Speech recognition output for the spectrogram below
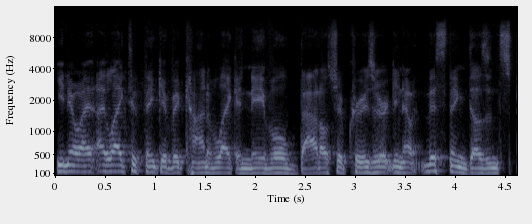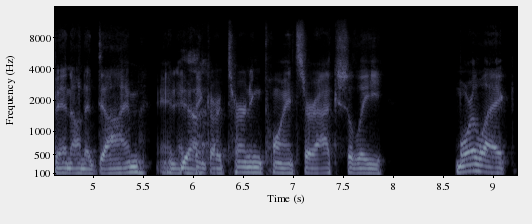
you know, I, I like to think of it kind of like a naval battleship cruiser. You know, this thing doesn't spin on a dime, and I Yeah. think our turning points are actually more like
